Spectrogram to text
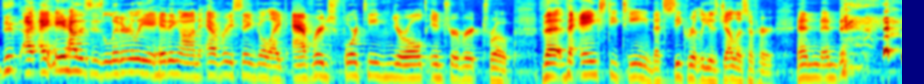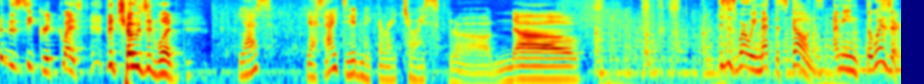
dude, I, I hate how this is literally hitting on every single like average fourteen-year-old introvert trope. The the angsty teen that secretly is jealous of her, and and the secret quest, the chosen one. Yes? Yes, I did make the right choice. Oh no. This is where we met the scones. I mean, the wizard.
